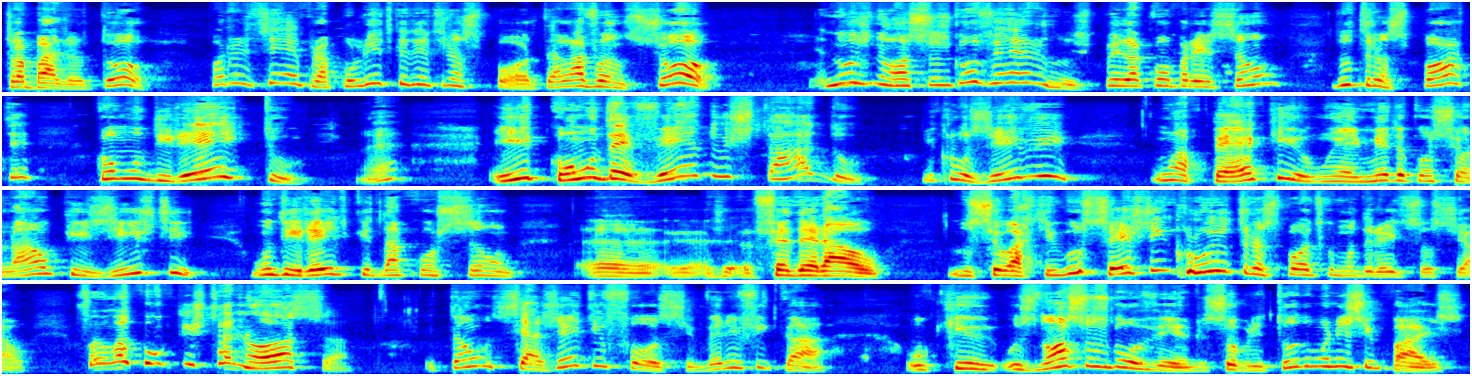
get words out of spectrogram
trabalhador. Por exemplo, a política de transporte, ela avançou nos nossos governos, pela compreensão do transporte como direito né? E como dever do Estado. Inclusive, uma PEC, uma emenda constitucional que existe, um direito que na Constituição eh, Federal, no seu artigo 6, inclui o transporte como direito social. Foi uma conquista nossa. Então, se a gente fosse verificar o que os nossos governos, sobretudo municipais,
